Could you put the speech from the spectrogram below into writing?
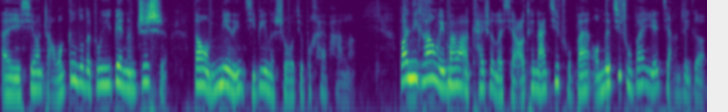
呃，也希望掌握更多的中医辩证知识。当我们面临疾病的时候，就不害怕了。邦尼康为妈妈开设了小儿推拿基础班，我们的基础班也讲这个。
